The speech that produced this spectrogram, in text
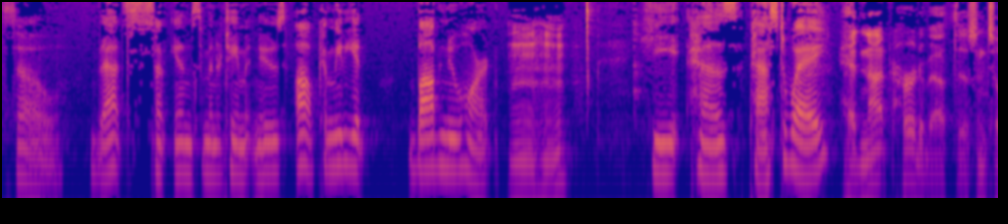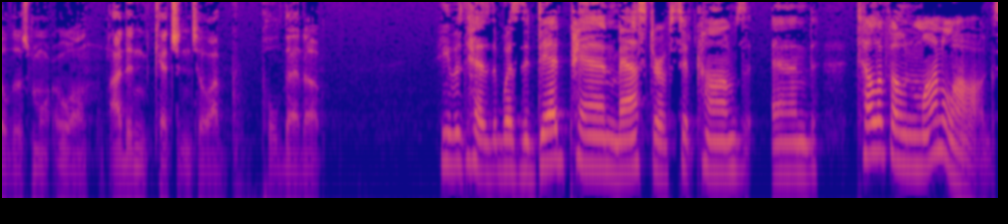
So that's some, in some entertainment news. Oh, comedian Bob Newhart. Mm-hmm. He has passed away. Had not heard about this until this morning. Well, I didn't catch it until I pulled that up. He was has, was the deadpan master of sitcoms and telephone monologues,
